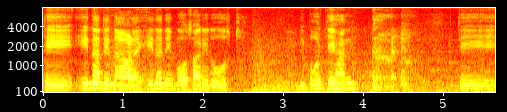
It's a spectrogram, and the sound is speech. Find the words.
ਤੇ ਇਹਨਾਂ ਦੇ ਨਾਲ ਇਹਨਾਂ ਦੇ ਬਹੁਤ ਸਾਰੇ ਦੋਸਤ ਵੀ ਪਹੁੰਚੇ ਹਨ। ਤੇ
